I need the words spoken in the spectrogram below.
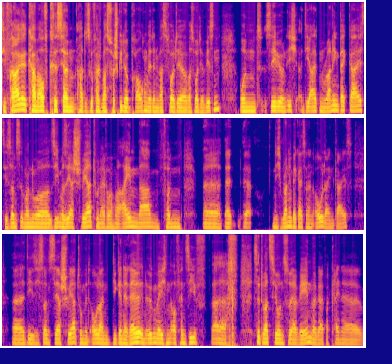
die Frage kam auf, Christian hat uns gefragt, was für Spieler brauchen wir denn, was wollt ihr, was wollt ihr wissen? Und Sevi und ich, die alten Running Back Guys, die sonst immer nur, sich immer sehr schwer tun, einfach mal einen Namen von, äh, äh, äh nicht Running Back Guys, sondern O-Line Guys, äh, die sich sonst sehr schwer tun mit O-Line, die generell in irgendwelchen Offensivsituationen äh, zu erwähnen, weil wir einfach keine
